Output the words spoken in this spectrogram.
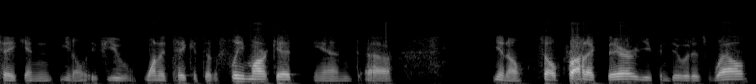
taken, you know, if you want to take it to the flea market and, uh, you know, sell product there, you can do it as well.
